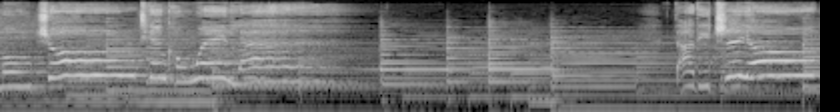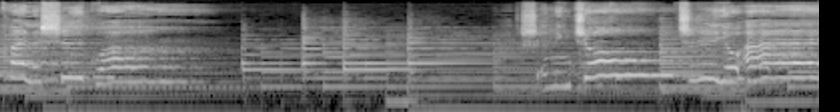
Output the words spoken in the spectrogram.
梦中天空蔚蓝，大地只有快乐时光，生命中只有爱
